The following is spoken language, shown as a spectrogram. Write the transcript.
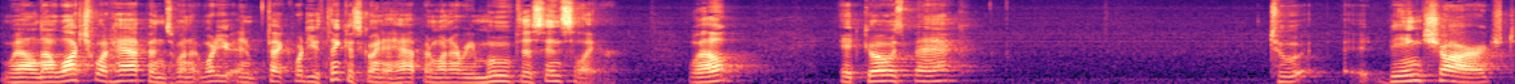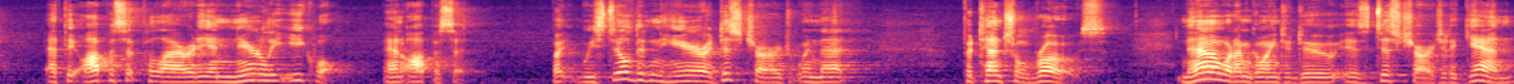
Well, now watch what happens when, what do you, in fact, what do you think is going to happen when I remove this insulator? Well, it goes back to being charged at the opposite polarity and nearly equal and opposite. But we still didn't hear a discharge when that potential rose. Now what I'm going to do is discharge it again.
